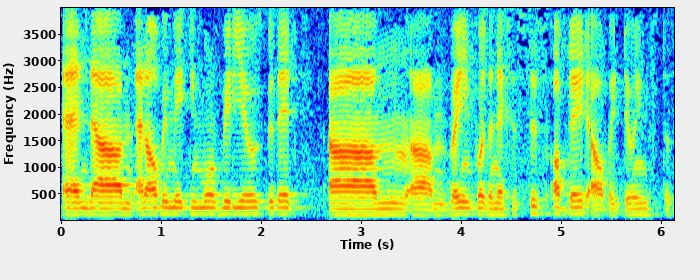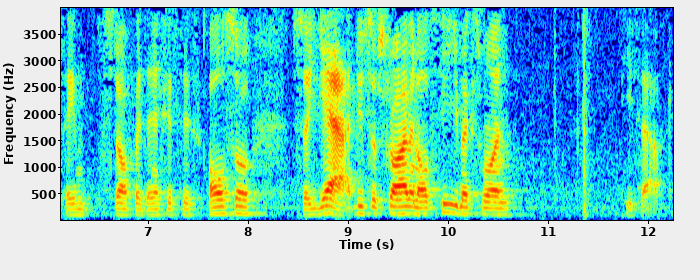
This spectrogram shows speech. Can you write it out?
And um, and I'll be making more videos with it um, um, waiting for the Nexus 6 update. I'll be doing the same stuff with the Nexus 6 also. So yeah do subscribe and I'll see you next one. Peace out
